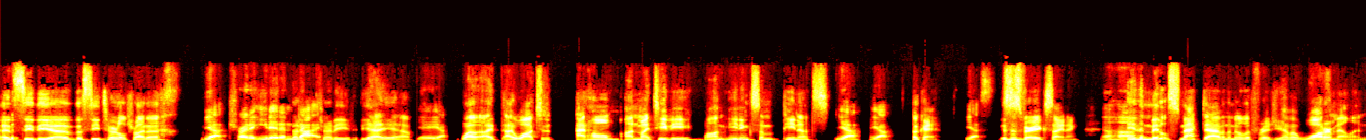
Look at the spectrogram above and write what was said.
and see the uh the sea turtle try to Yeah. Try to eat it and try die. to, try to eat. Yeah, yeah. yeah, yeah, yeah. While I I watch it at home on my TV while I'm Mhm. eating some peanuts. Yeah. Yeah. Okay, Yes. this is very exciting. Uh-huh. In the middle, smack dab in the middle of the fridge, you have a watermelon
